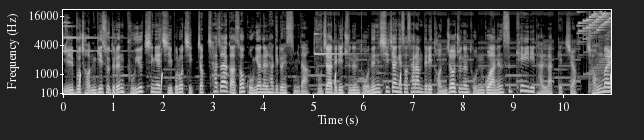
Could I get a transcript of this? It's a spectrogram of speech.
일부 전기수들은 부유층의 집으로 직접 찾아가서 공연을 하기도 했습니다. 부자들이 주는 돈은 시장에서 사람들이 던져주는 돈과는 스케일이 달랐겠죠. 정말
